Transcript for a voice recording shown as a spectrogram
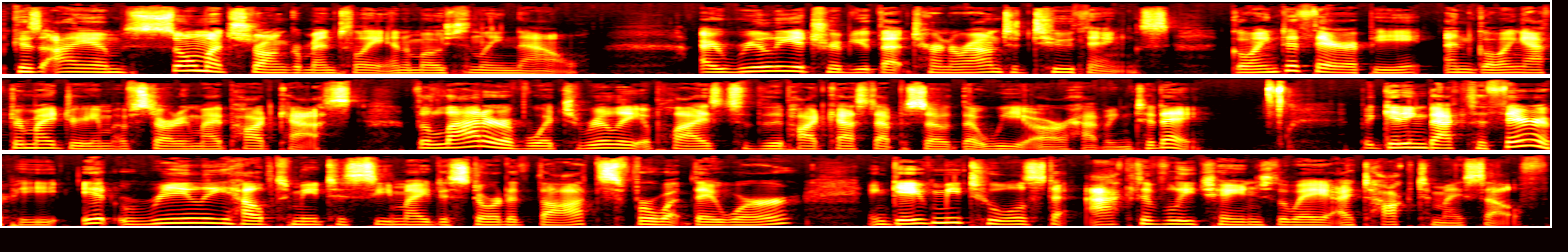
because I am so much stronger mentally and emotionally now. I really attribute that turnaround to two things going to therapy and going after my dream of starting my podcast, the latter of which really applies to the podcast episode that we are having today. But getting back to therapy, it really helped me to see my distorted thoughts for what they were and gave me tools to actively change the way I talk to myself.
